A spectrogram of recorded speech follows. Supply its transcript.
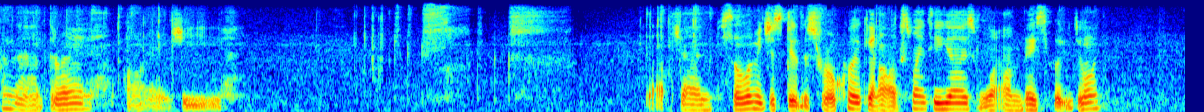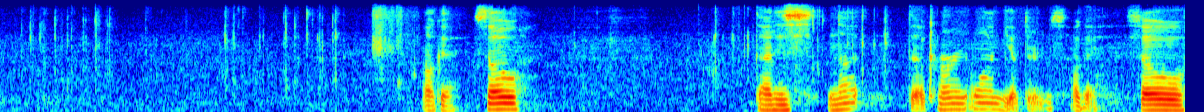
and then thread rng gen. So let me just do this real quick and I'll explain to you guys what I'm basically doing. Okay, so that is not the current one. Yep, there is. Okay, so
